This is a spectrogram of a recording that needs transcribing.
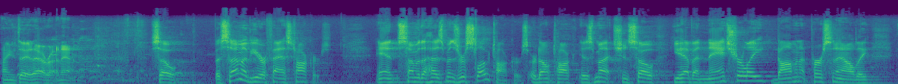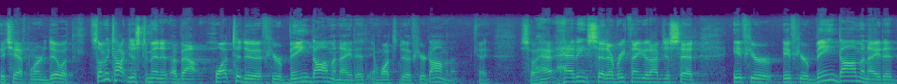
I can tell you that right now. So, but some of you are fast talkers. And some of the husbands are slow talkers or don't talk as much. And so you have a naturally dominant personality that you have to learn to deal with. So let me talk just a minute about what to do if you're being dominated and what to do if you're dominant. Okay. So ha- having said everything that I've just said, if you're if you're being dominated,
